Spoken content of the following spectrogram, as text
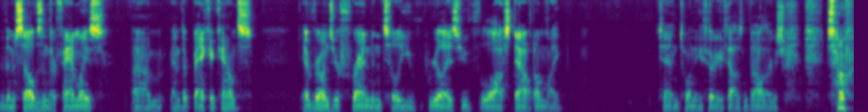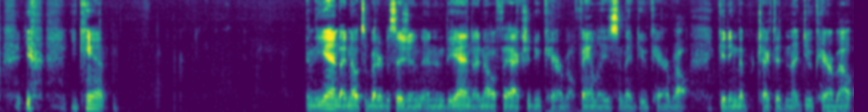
themselves and their families um, and their bank accounts, everyone's your friend until you realize you've lost out on like 10 20 30 thousand dollars. So you you can't in the end i know it's a better decision and in the end i know if they actually do care about families and they do care about getting them protected and they do care about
